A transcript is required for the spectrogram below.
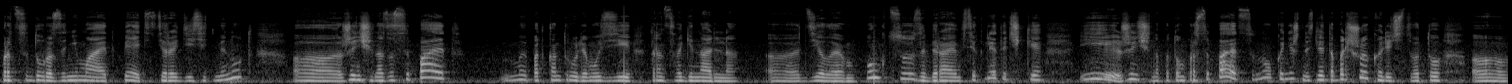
процедура занимает 5-10 минут. Э, женщина засыпает, мы под контролем УЗИ трансвагинально делаем пункцию, забираем все клеточки, и женщина потом просыпается. Ну, конечно, если это большое количество, то э,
